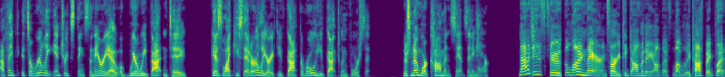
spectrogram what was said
I think it's a really interesting scenario of where we've gotten to. Because, like you said earlier, if you've got the rule, you've got to enforce it. There's no more common sense anymore. That is true. The line there, and sorry to dominate on this lovely topic, but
